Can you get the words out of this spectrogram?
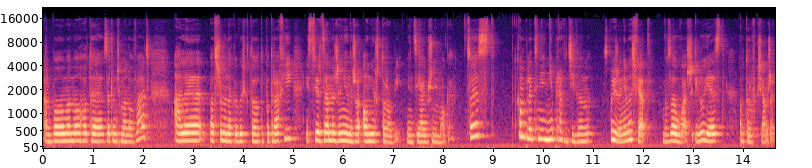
albo mamy ochotę zacząć malować, ale patrzymy na kogoś, kto to potrafi i stwierdzamy, że nie, no, że on już to robi, więc ja już nie mogę. Co jest kompletnie nieprawdziwym spojrzeniem na świat, bo zauważ, ilu jest autorów książek,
